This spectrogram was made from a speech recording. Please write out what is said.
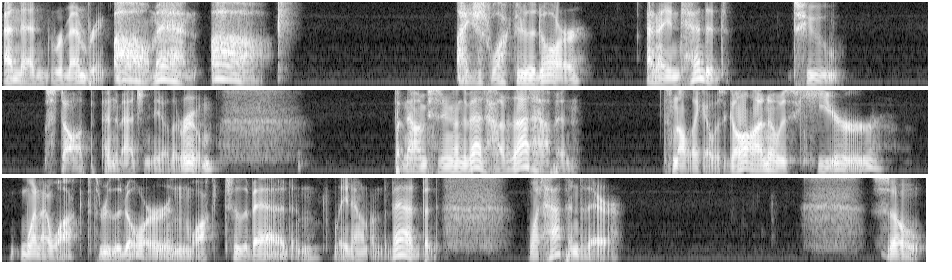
and then remembering, oh man, ah, oh, I just walked through the door and I intended to stop and imagine the other room. But now I'm sitting on the bed. How did that happen? It's not like I was gone. I was here when I walked through the door and walked to the bed and lay down on the bed. But what happened there. So,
